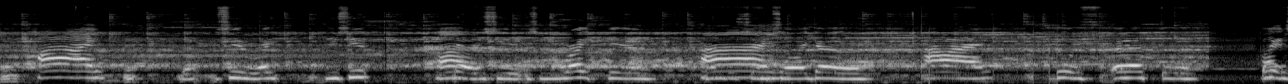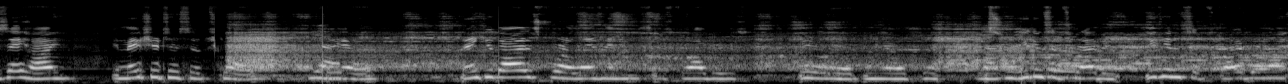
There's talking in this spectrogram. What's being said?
at one percent. Hi. Yeah, you see it right? Do you see it? Hi. Yeah, I see it. It's right there. Hi. 1%, So I gotta Hi. do it. I have to. Okay, say hi. And make sure to subscribe. So Yeah. yeah. Thank you guys for 11 subscribers. It really helped me out. But Yeah. you can subscribe and you can subscribe or not.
